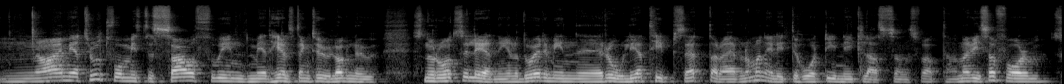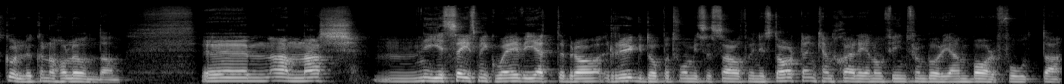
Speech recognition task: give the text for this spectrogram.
Mm, nej, men jag tror två Mr Southwind med helstängt huvudlag nu snor åt sig ledningen och då är det min eh, roliga tipsetta även om han är lite hårt inne i klassen. Så att han har visat form, skulle kunna hålla undan. Ehm, annars... Mm, 9 Seismic Wave är jättebra. Rygg då på två Mr Southwind i starten. Kan skära igenom fint från början. Barfota.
